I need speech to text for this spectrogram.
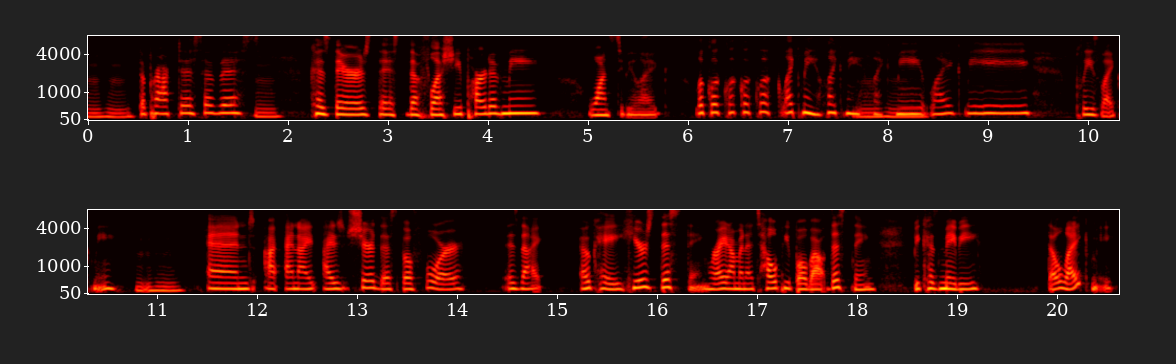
Mm-hmm. the practice of this Mm. because there's this the fleshy part of me wants to be like look look look look look like me like me like me like me please like me Mm-hmm. and I and I, I shared this before is that okay here's this thing right i'm going to tell people about this thing because maybe they'll like me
